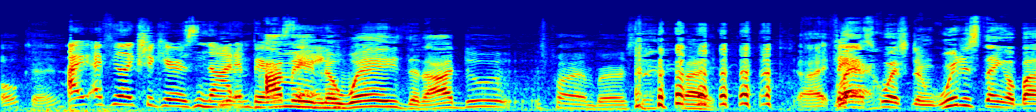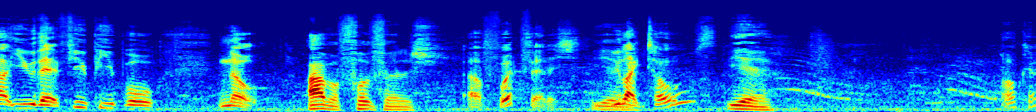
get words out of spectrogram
okay. I, I feel like Shakira is not Yeah. I mean, the way that I do it, it's probably embarrassing. like, All right. Fair. Last question. Weirdest thing about you that few people know? I have a foot fetish. A foot fetish. Yeah. You like toes? Yeah. Okay.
